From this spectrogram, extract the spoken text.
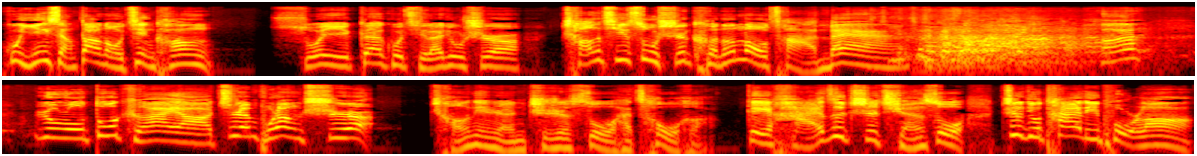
会影响大脑健康，所以概括起来就是长期素食可能脑残呗。啊，肉肉多可爱呀！居然不让吃，成年人吃吃素还凑合，给孩子吃全素，这就太离谱了。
